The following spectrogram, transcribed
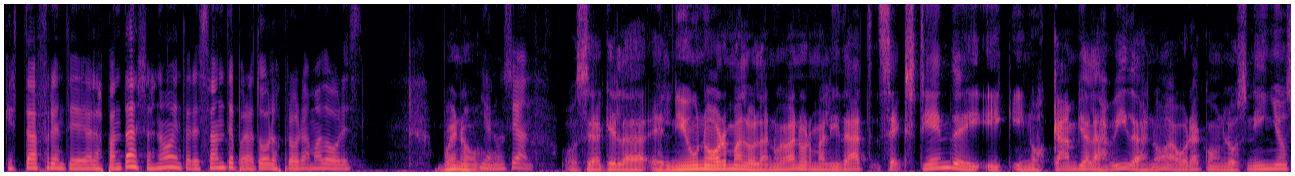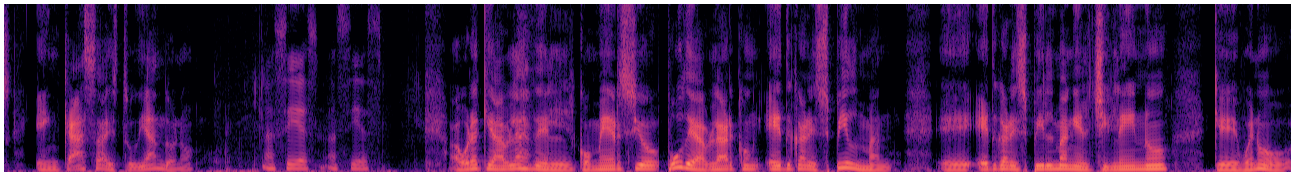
que está frente a las pantallas, ¿no? Interesante para todos los programadores. Bueno. Y anunciantes. O sea que la, el new normal o la nueva normalidad se extiende y, y, nos cambia las vidas, ¿no? Ahora con los niños en casa estudiando, ¿no? Así es, así es. Ahora que hablas del comercio, pude hablar con Edgar Spielman. Eh, Edgar Spielman, el chileno que bueno,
